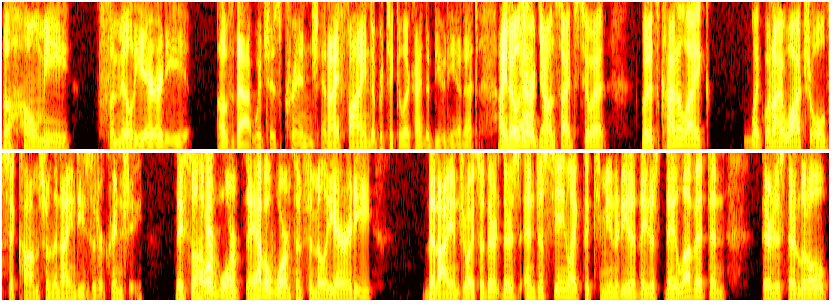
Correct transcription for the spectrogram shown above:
the homey familiarity of that which is cringe and i find a particular kind of beauty in it i know there are downsides to it but it's kind of like like when i watch old sitcoms from the 90s that are cringy they still have Yeah. a warmth they have a warmth and familiarity that i enjoy. So there there's and just seeing like the community that they just they love it and they're just their little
